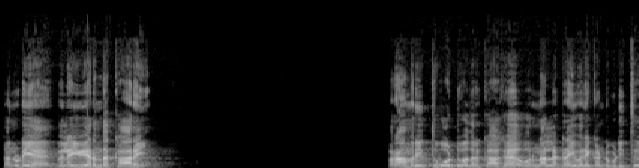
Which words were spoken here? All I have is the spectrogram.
தன்னுடைய விலை உயர்ந்த காரை பராமரித்து ஓட்டுவதற்காக ஒரு நல்ல டிரைவரை கண்டுபிடித்து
